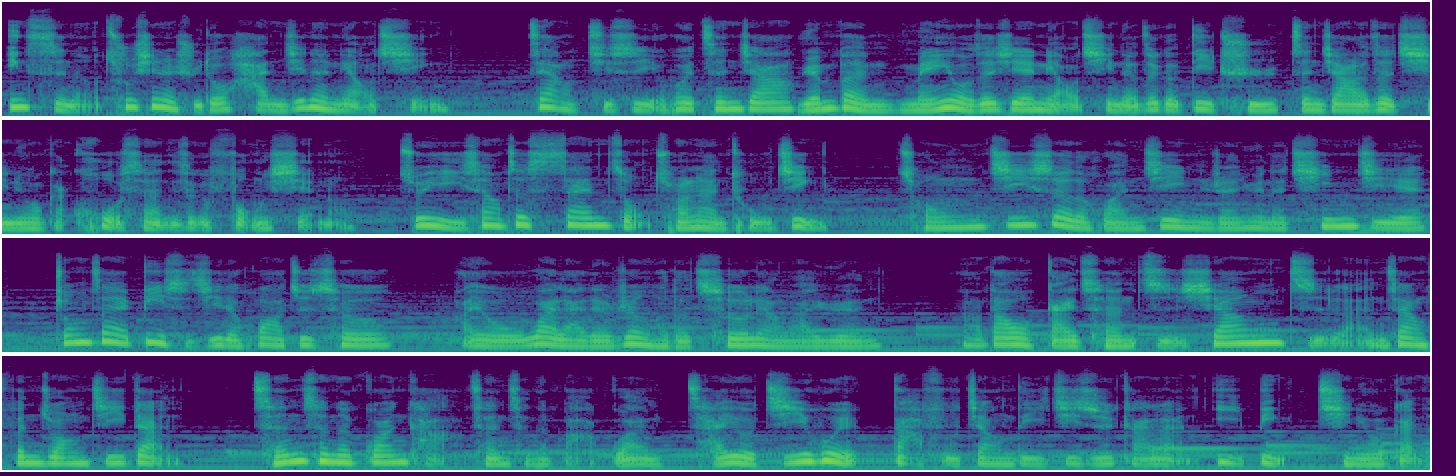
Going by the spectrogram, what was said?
因此呢，出现了许多罕见的鸟禽，这样其实也会增加原本没有这些鸟禽的这个地区，增加了这禽流感扩散的这个风险哦。所以以上这三种传染途径，从鸡舍的环境、人员的清洁、装载避屎机的货柜车，还有外来的任何的车辆来源，那到改成纸箱、纸篮这样分装鸡蛋。层层的关卡，层层的把关，才有机会大幅降低鸡只感染疫病、禽流感的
